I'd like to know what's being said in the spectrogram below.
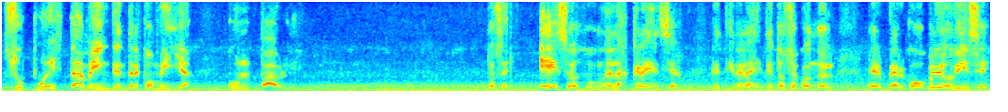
supuestamente, entre comillas, culpable. Entonces, eso es una de las creencias que tiene la gente. Entonces, cuando el, el Bergoglio dice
